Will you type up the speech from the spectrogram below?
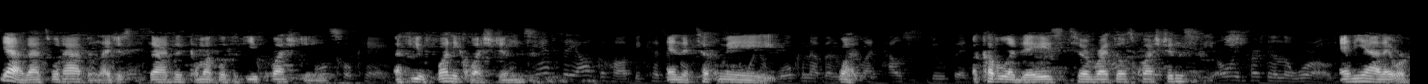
yeah, that's what happened. I just decided to come up with a few questions, a few funny questions, and it took me what a couple of days to write those questions. And yeah, they were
